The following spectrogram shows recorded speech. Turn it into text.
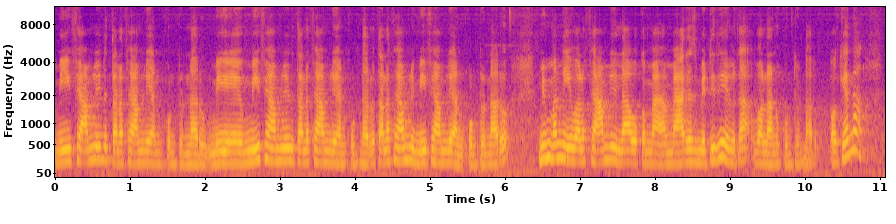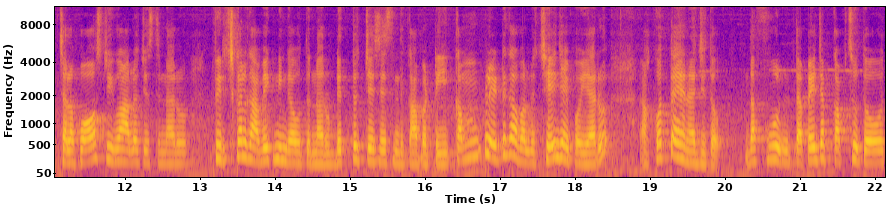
మీ ఫ్యామిలీని తన ఫ్యామిలీ అనుకుంటున్నారు. మీ మీ ఫ్యామిలీని తన ఫ్యామిలీ అనుకుంటున్నారు. తన ఫ్యామిలీ మీ ఫ్యామిలీ అనుకుంటున్నారు. మిమ్మల్ని వాళ్ళ ఫ్యామిలీలా ఒక మ్యా మ్యారేజ్ మెటీరియల్గా వాళ్ళు అనుకుంటున్నారు. ఓకేనా? చాలా పాజిటివ్గా ఆలోచిస్తున్నారు. ఫిజికల్గా అవేక్నింగ్ అవుతున్నారు. డెత్ వచ్చేసేసింది కాబట్టి కంప్లీట్గా వాళ్ళు చేంజ్ అయిపోయారు. కొత్త ఎనర్జీతో. The fool the page of కప్స్తో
